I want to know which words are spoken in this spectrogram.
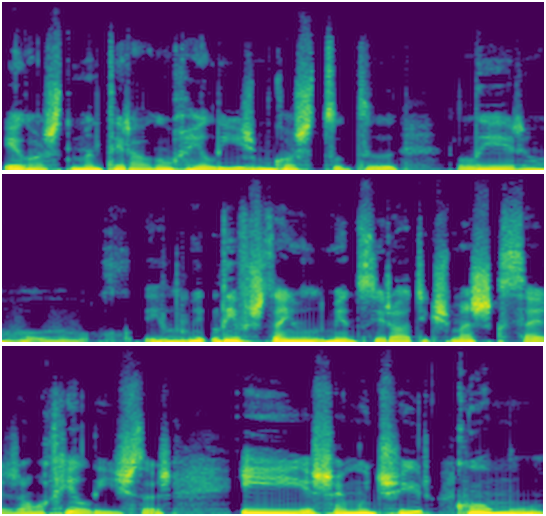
Eu gosto de manter algum realismo, gosto de ler livros que tenham elementos eróticos, mas que sejam realistas. E achei muito giro como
